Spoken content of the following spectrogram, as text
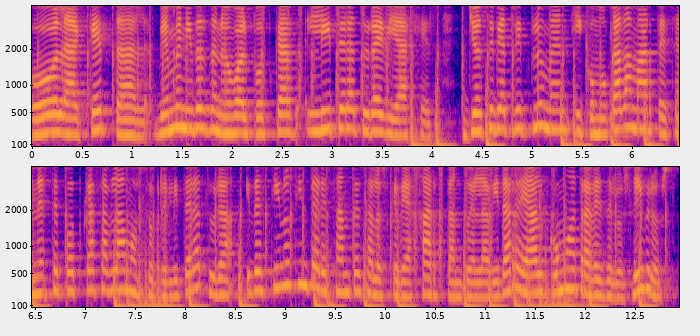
Hola, ¿qué tal? Bienvenidos de nuevo al podcast Literatura y Viajes. Yo soy Beatriz Plumen y como cada martes en este podcast hablamos sobre literatura y destinos interesantes a los que viajar tanto en la vida real como a través de los libros.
